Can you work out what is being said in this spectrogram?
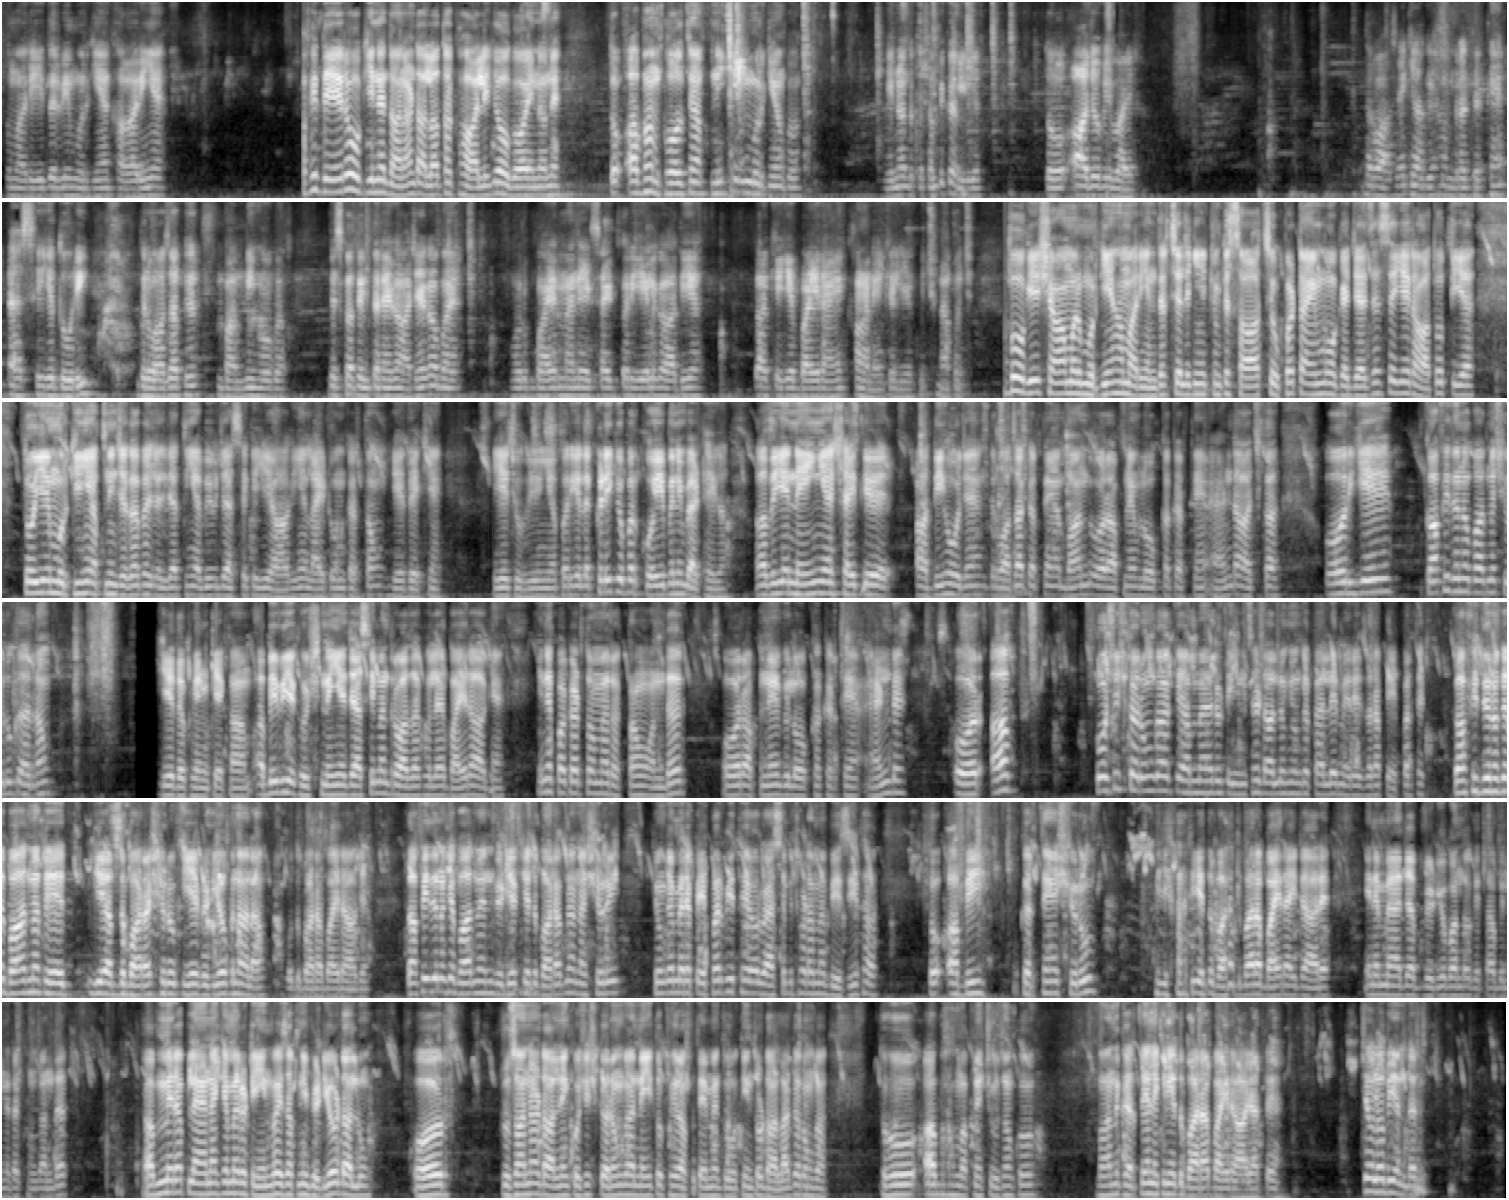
हमारी इधर भी मुर्गियाँ खा रही हैं। काफ़ी देर होगी, इन्हें दाना डाला था, खा लिया होगा इन्होंने। तो अब हम खोलते हैं अपनी इन मुर्गियों को। इन्होंने तो ख़त्म भी कर लिया। तो आ जाओ भी बाहर। दरवाजे के आगे हम रख देते हैं, ऐसे ये दूरी। दरवाज़ा फिर बंद नहीं होगा। जिसका दिल करेगा आ जाएगा बाहर। और बाहर मैंने एक साइड पर ये लगा दिया। ताकि ये बाहर आए खाने के लिए कुछ ना कुछ। अब हो गई शाम और मुर्गियाँ हमारी अंदर चली गई क्योंकि सात से ऊपर टाइम हो गया। जैसे जैसे ये रात होती है तो ये मुर्गियाँ अपनी जगह पर चल जाती हैं। अभी भी जैसे कि ये आ गई हैं लाइट ऑन करता हूँ। ये देखें, ये चुभी हुई हैं पर। ये लकड़ी के ऊपर कोई भी नहीं बैठेगा। अब ये नहीं है, शायद ये आदि हो जाएँ। दरवाज़ा करते हैं बंद और अपने लोग का करते हैं एंड आज का। और ये काफ़ी दिनों बाद मैं शुरू कर रहा हूँ। ये देखो इनके काम। अभी भी ये खुश नहीं है। जैसे ही मैं दरवाज़ा खोला है, बाहर आ गए इन्हें पकड़ता हूँ मैं रखता हूँ अंदर। और अपने ब्लॉग का करते हैं एंड और अब कोशिश करूँगा कि अब मैं रूटीन से डालूं, क्योंकि पहले मेरे ज़रा पेपर थे। काफ़ी दिनों के बाद मैं ये अब दोबारा शुरू किया वीडियो बनाना। वो दोबारा बाहर आ गया। काफ़ी दिनों के बाद मैंने वीडियो किया दोबारा बनाना शुरू ही, क्योंकि मेरे पेपर भी थे और वैसे भी थोड़ा मैं बिज़ी था। तो अभी करते हैं शुरू। यार, ये दोबारा दोबारा बाहर आई जा रहे इन्हें मैं जब वीडियो बंद हो गया, तब इन्हें रखूँगा अंदर। अब मेरा प्लान है कि मैं रूटीन वाइज अपनी वीडियो डालूँ और रोज़ाना डालने की कोशिश करूँगा, नहीं तो फिर हफ़्ते में दो तीन तो डाला करूँगा। तो अब हम अपने चूज़ों को बंद करते हैं, लेकिन ये दोबारा बाहर आ जाते हैं। चलो भी अंदर।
